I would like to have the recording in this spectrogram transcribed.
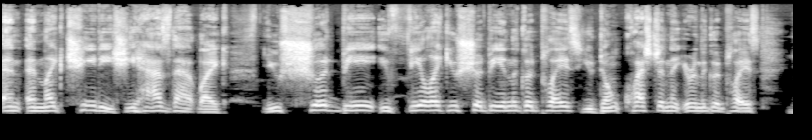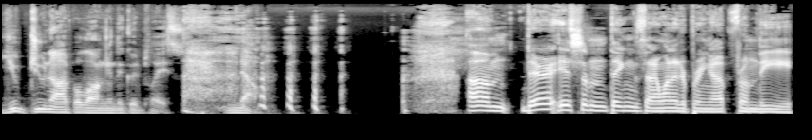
And and like Chidi, she has that like you should be you feel like you should be in the good place. You don't question that you're in the good place. You do not belong in the good place. No. Um, there is some things that I wanted to bring up from the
